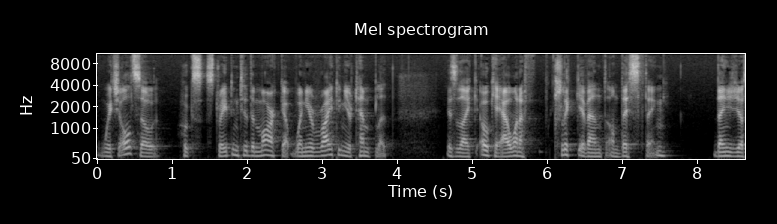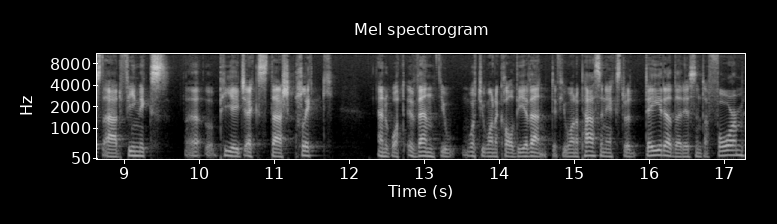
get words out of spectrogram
which also hooks straight into the markup. When you're writing your template, it's like, okay, I want to click event on this thing. Then you just add Phoenix uh, phx dash click and what event you what you want to call the event. If you want to pass any extra data that isn't a form,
